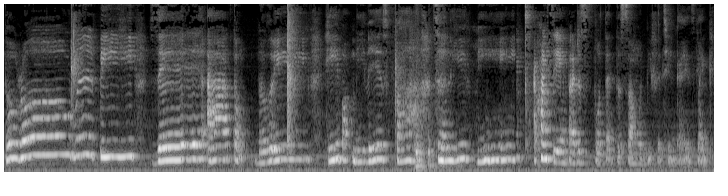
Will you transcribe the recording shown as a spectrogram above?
the road would be there. I don't believe he brought me this far to leave me. I can't sing, but I just thought that the song would be fitting, guys. Like,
